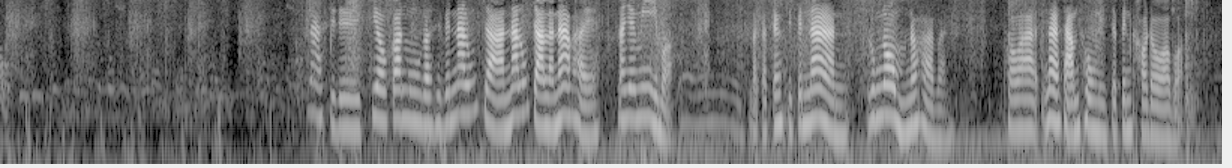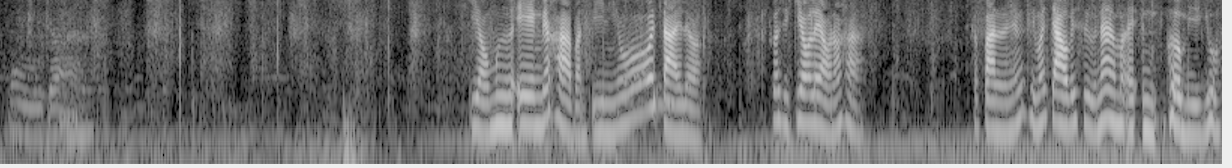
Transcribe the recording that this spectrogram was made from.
หน้า สิเดเกี่ยวก้อนมูกับสิเป็นหน้าลุงจานหน้าลุงจานและหน้าไผ่หน้ายายมีบ่แล้วก็จังสิเป็นหน้าลุงนมเนาะค่ะบันเพราะว่าหน้าสามธงนี่จะเป็นขาวดอบ่เกี่ยวมือเองเด้อค่ะ บันปีนี้โอ้ยตายแล้วเพื่อสิเกี่ยวแล้วเนาะค่ะปันยังสิมาเจ้าไปซื้อหน้ามาเพิ่มอีกอยู่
